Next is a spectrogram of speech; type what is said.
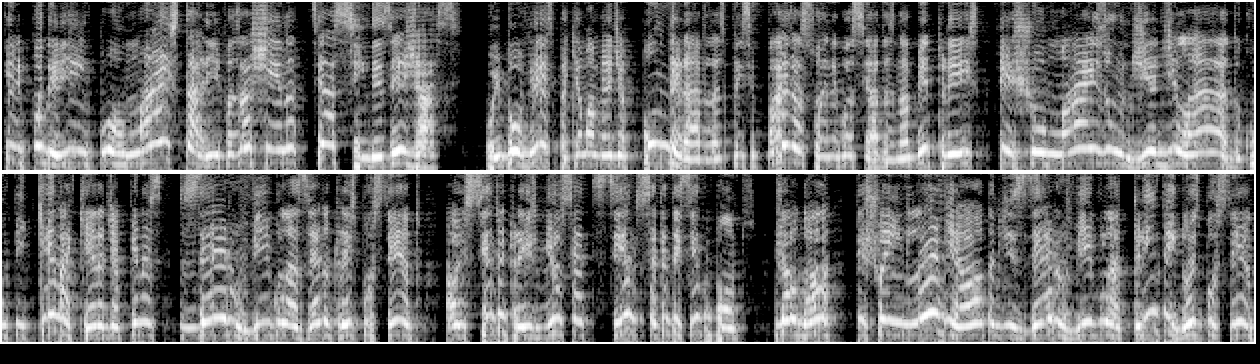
que ele poderia impor mais tarifas à China se assim desejasse. O Ibovespa, que é uma média ponderada das principais ações negociadas na B3, fechou mais um dia de lado, com pequena queda de apenas 0,03% aos 103.775 pontos. Já o dólar fechou em leve alta de 0,32%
